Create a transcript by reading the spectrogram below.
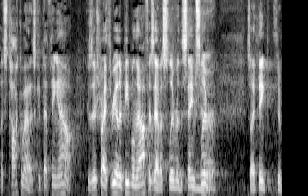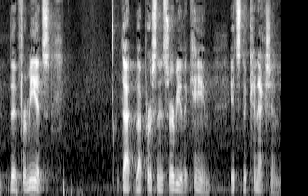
let's talk about it let's get that thing out because there's probably three other people in the office that have a sliver the same sliver so i think the, that for me it's that that person in Serbia that came, it's the connection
